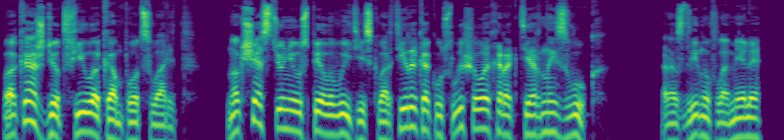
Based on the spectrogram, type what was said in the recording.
Пока ждет Фила, компот сварит. Но, к счастью, не успела выйти из квартиры, как услышала характерный звук. Раздвинув ламели,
